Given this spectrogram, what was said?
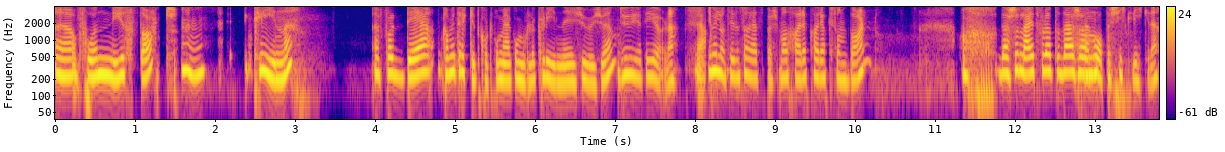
eh, Få en ny start. Mm. Kline. Eh, For det kan vi trekke et kort på om jeg kommer til å kline i 2021. Du, vi gjør det. Ja. I mellomtiden så har jeg et spørsmål. Har Kari Jackson barn? Det er så leit, for det er Jeg sånn håper skikkelig ikke det.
